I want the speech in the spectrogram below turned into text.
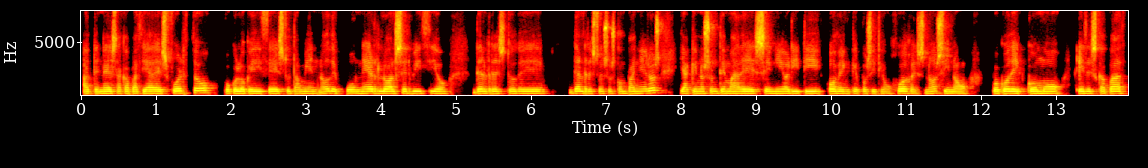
a tener esa capacidad de esfuerzo, un poco lo que dices tú también, ¿no? De ponerlo al servicio del resto de, del resto de sus compañeros, y aquí no es un tema de seniority o de en qué posición juegues, ¿no? sino un poco de cómo eres capaz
